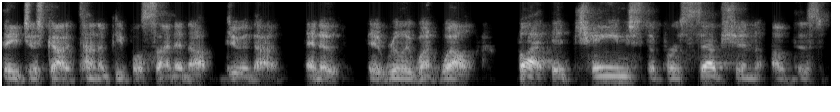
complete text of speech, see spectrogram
they just got a ton of people signing up doing that. And it, it really went well. But it changed the perception of this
